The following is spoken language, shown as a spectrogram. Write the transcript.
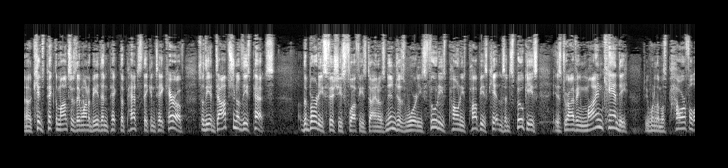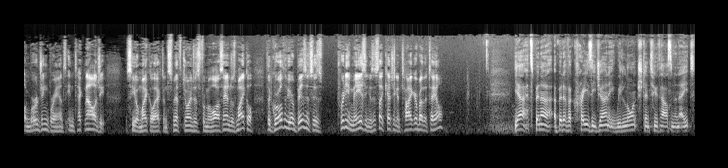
Uh, kids pick the monsters they want to be, then pick the pets they can take care of. So the adoption of these pets the birdies, fishies, fluffies, dinos, ninjas, warties, foodies, ponies, puppies, kittens, and spookies is driving Mind Candy to be one of the most powerful emerging brands in technology. CEO Michael Acton Smith joins us from Los Angeles. Michael, the growth of your business is pretty amazing. Is this like catching a tiger by the tail? Yeah, it's been a, a, bit of a crazy journey. We launched in 2008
